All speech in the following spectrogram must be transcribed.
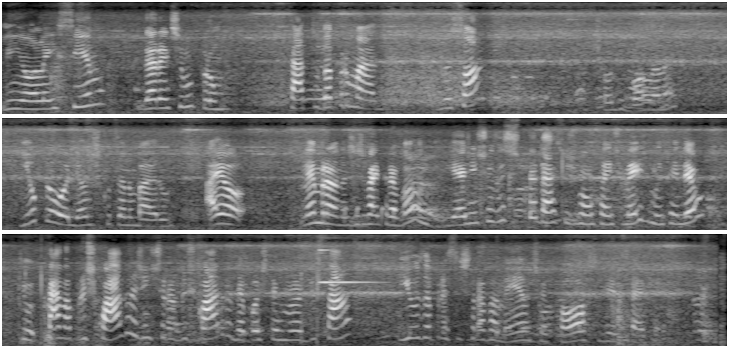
linhou lá em cima, garantimos o prumo. Tá tudo aprumado. Viu só? Show de bola, né? E eu tô olhando, escutando barulho. Aí, ó, lembrando, a gente vai travando e a gente usa esses pedaços de montante mesmo, entendeu? que tava pro esquadro, a gente tirou do esquadro, depois terminou de içar e usa para esses travamentos, reforços e etc.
